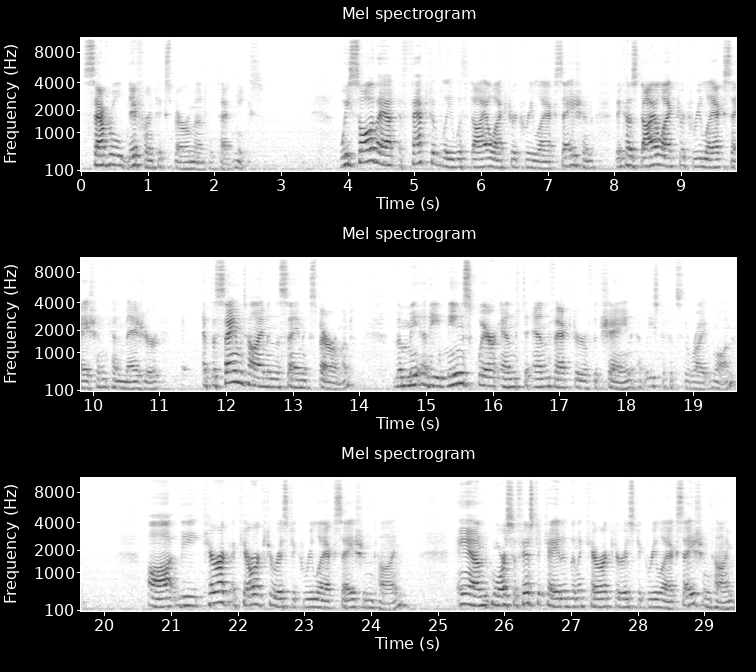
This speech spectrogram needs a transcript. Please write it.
several different experimental techniques. We saw that effectively with dielectric relaxation because dielectric relaxation can measure at the same time in the same experiment the, the mean square end-to-end -end vector of the chain, at least if it's the right one, uh, the char characteristic relaxation time, and more sophisticated than a characteristic relaxation time,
